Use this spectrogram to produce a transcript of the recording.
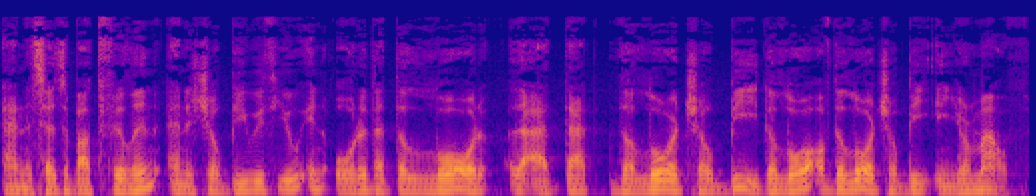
and it says about tefillin, and it shall be with you in order that the Lord, that, that the Lord shall be, the law of the Lord shall be in your mouth.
